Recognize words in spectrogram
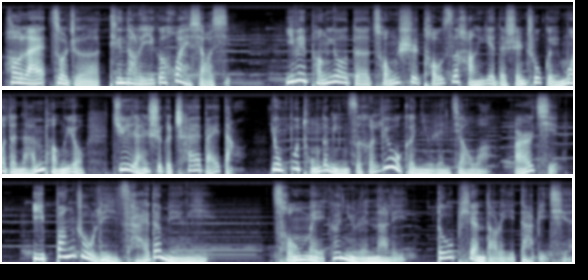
后来作者听到了一个坏消息，一位朋友的从事投资行业的神出鬼没的男朋友，居然是个拆白党，用不同的名字和六个女人交往，而且以帮助理财的名义，从每个女人那里都骗到了一大笔钱。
